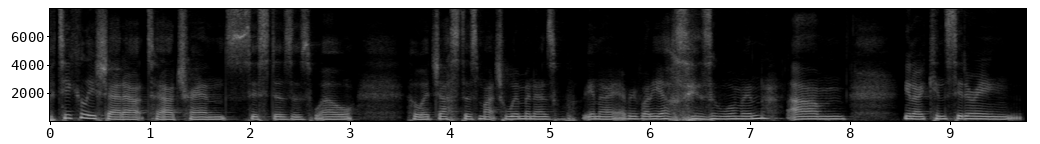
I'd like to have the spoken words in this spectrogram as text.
Particularly shout out to our trans sisters as well, who are just as much women as you know everybody else is a woman. Um, you know, considering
